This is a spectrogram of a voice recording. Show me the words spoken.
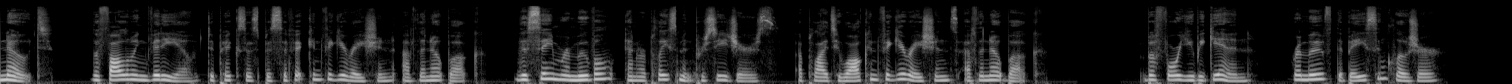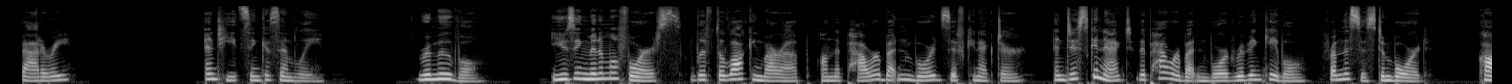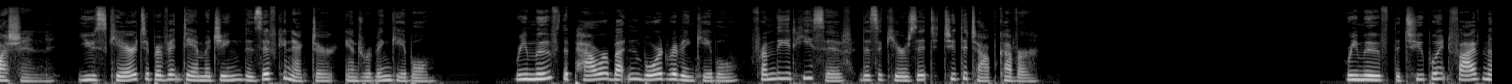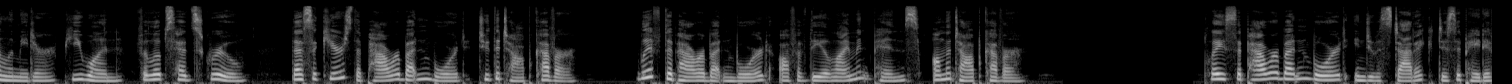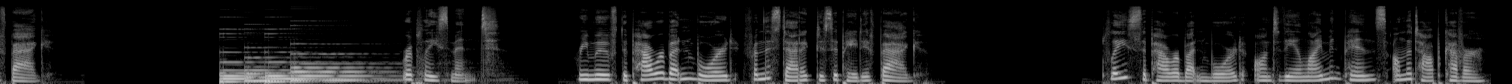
Note: The following video depicts a specific configuration of the notebook. The same removal and replacement procedures apply to all configurations of the notebook. Before you begin, remove the base enclosure, battery, and heatsink assembly. Removal. Using minimal force, lift the locking bar up on the power button board ZIF connector and disconnect the power button board ribbon cable from the system board. Caution! Use care to prevent damaging the ZIF connector and ribbon cable. Remove the power button board ribbon cable from the adhesive that secures it to the top cover. Remove the 2.5mm P1 Phillips head screw that secures the power button board to the top cover. Lift the power button board off of the alignment pins on the top cover. Place the power button board into a static dissipative bag. Replacement Remove the power button board from the static dissipative bag. Place the power button board onto the alignment pins on the top cover.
